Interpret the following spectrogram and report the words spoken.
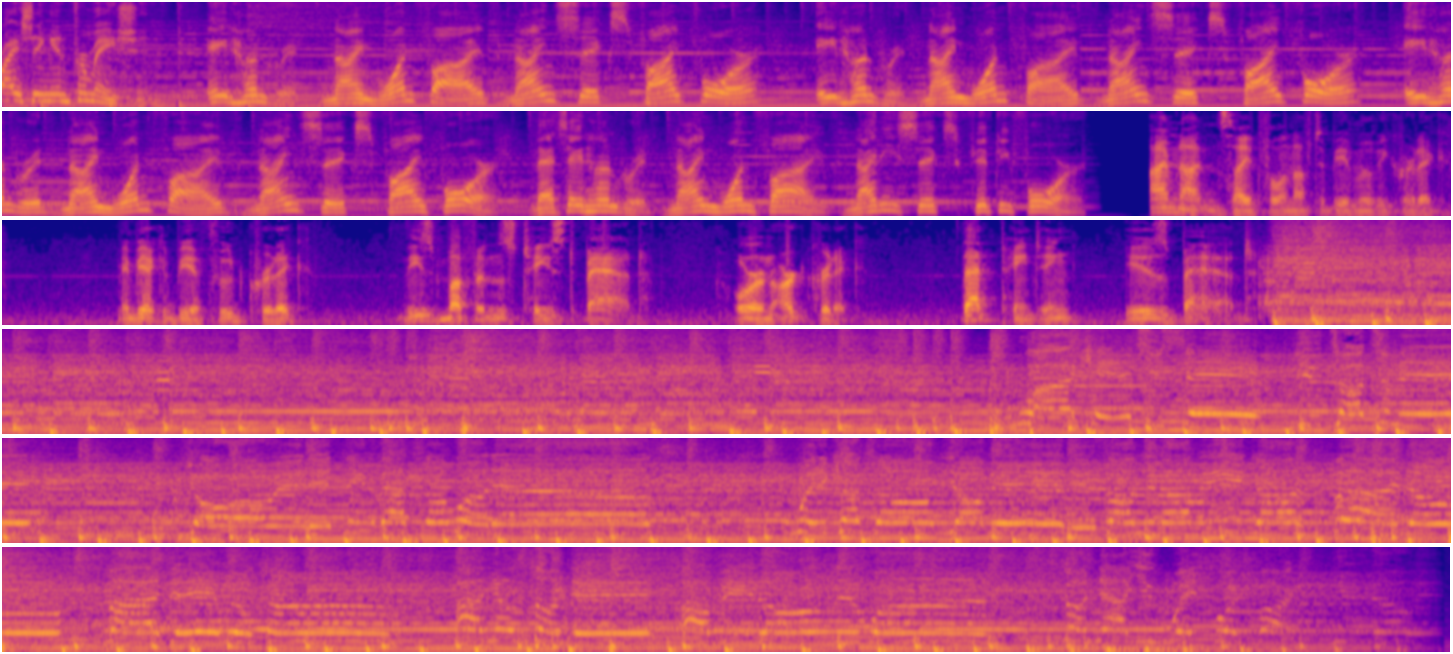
information. 800 915 9654. 800 915 9654. 800 915 9654. That's 800 915 9654. I'm not insightful enough to be a movie critic. Maybe I could be a food critic. These muffins taste bad. Or an art critic. That painting is bad.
